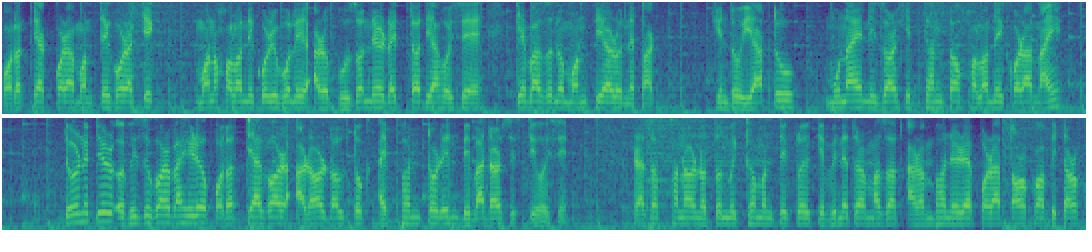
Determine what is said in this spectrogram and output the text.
পদত্যাগ কৰা মন্ত্ৰীগৰাকীক মন সলনি কৰিবলৈ আৰু বুজনিৰ দায়িত্ব দিয়া হৈছে কেইবাজনো মন্ত্ৰী আৰু নেতাক। কিন্তু ইয়াতো মুনাই নিজৰ সিদ্ধান্ত সলনি কৰা নাই। দুৰ্নীতিৰ অভিযোগৰ বাহিৰেও পদত্যাগৰ আঁৰৰ দলটোক আভ্যন্তৰীণ বিবাদৰ সৃষ্টি হৈছে। ৰাজস্থানৰ নতুন মুখ্যমন্ত্ৰীক লৈ কেবিনেটৰ মাজত আৰম্ভণিৰে পৰা তৰ্ক বিতৰ্ক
